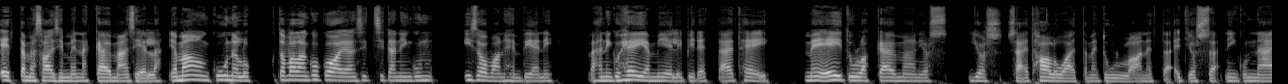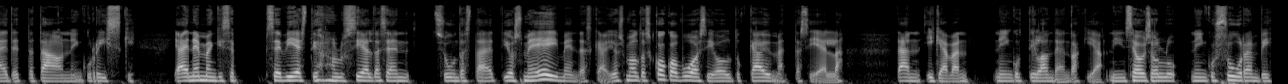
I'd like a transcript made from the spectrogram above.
että mä saisin mennä käymään siellä. Ja mä oon kuunnellut tavallaan koko ajan sit sitä niin kuin isovanhempieni, vähän niin kuin heidän mielipidettä, että hei, me ei tulla käymään, jos, jos sä et halua, että me tullaan, että, että jos sä niin kuin näet, että tämä on niin kuin riski – ja enemmänkin se, se viesti on ollut sieltä sen suuntaista, että jos me ei mentäskään, jos me oltaisiin koko vuosi oltu käymättä siellä tämän ikävän niin kuin, tilanteen takia, niin se olisi ollut niin kuin, suurempi,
